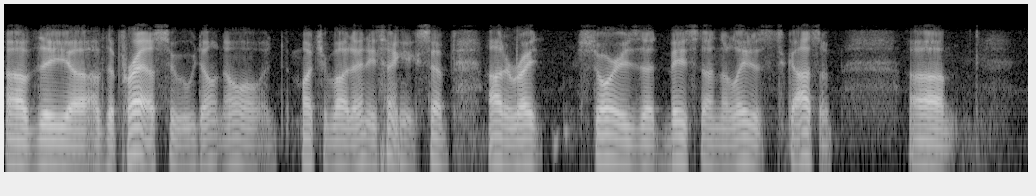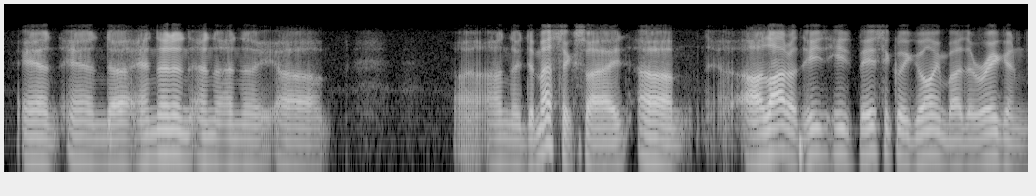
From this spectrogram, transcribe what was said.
of the uh, of the press who don't know much about anything except how to write stories that based on the latest gossip. Um, and and uh, and then in, in, in the uh, uh, on the domestic side, um, a lot of he, he's basically going by the Reagan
